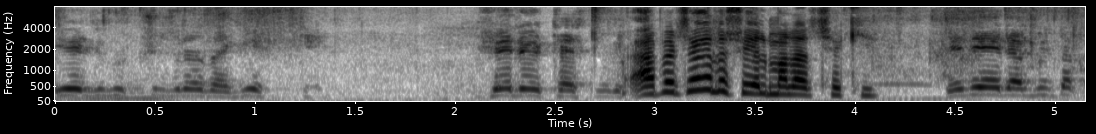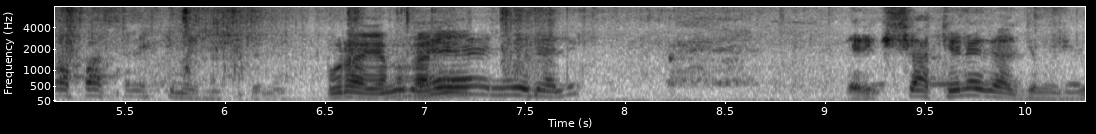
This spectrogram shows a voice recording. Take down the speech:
Verdik 300 lira da gitti. Şöyle et. Alper çekil de şu elmaları çekeyim. Dedeyle biz de kapatsın ikimiz üstüne. Buraya yap hani. He, ne ödelik? Ben iki saatine geldim diyor.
